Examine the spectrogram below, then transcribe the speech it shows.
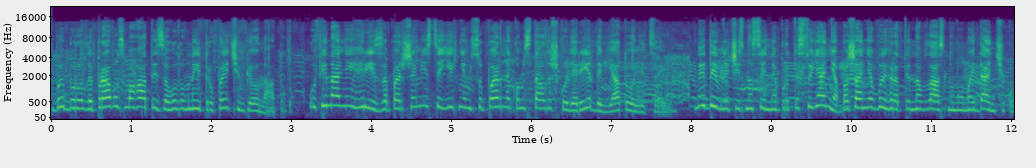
вибороли право змагатись за головний трофей чемпіонату. У фінальній грі за перше місце їхнім суперником стали школярі 9-го ліцею. Не дивлячись на сильне протистояння, бажання виграти на власному майданчику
